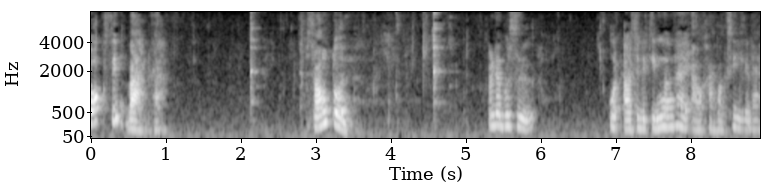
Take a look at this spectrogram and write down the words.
หกสิบบาทค่ะ สองต้นก็เลยไปซื้ออดเอาสิไปกินเมืองไทยเอาค่ะผักซี่ก็ได้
